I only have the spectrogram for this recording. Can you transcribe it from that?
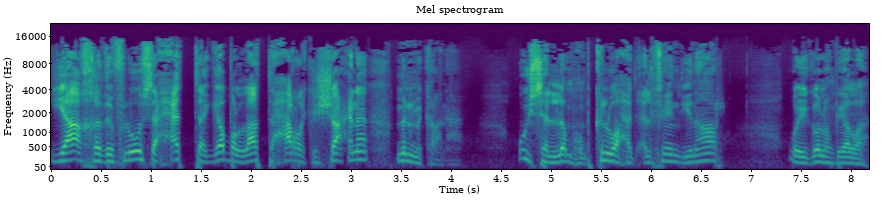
ياخذ فلوسه حتى قبل لا تتحرك الشاحنة من مكانها ويسلمهم كل واحد ألفين دينار ويقول لهم يلا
